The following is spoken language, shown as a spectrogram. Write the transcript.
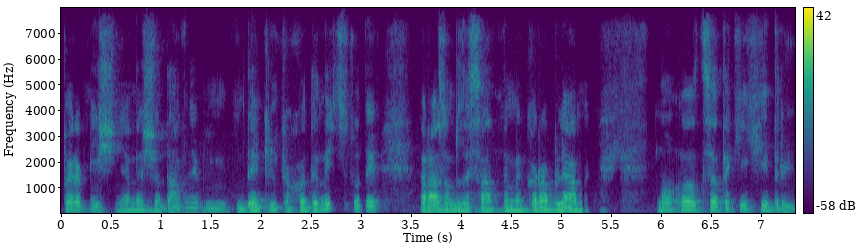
переміщення нещодавні м, декількох одиниць туди разом з десантними кораблями. Ну, це такий хитрий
